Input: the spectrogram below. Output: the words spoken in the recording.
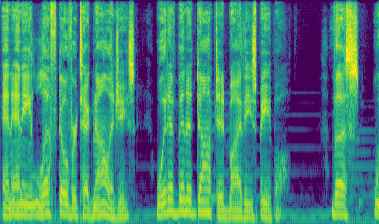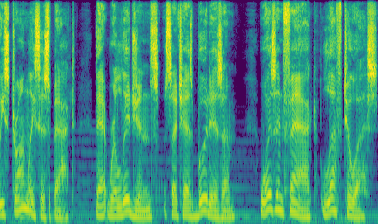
and any leftover technologies would have been adopted by these people. Thus, we strongly suspect that religions such as Buddhism was in fact left to us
